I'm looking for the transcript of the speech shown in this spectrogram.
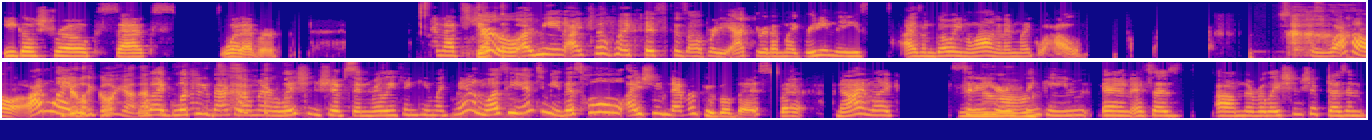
ego stroke, sex, whatever. And that's Yep. true. I mean, I feel like this is all pretty accurate. I'm like reading these as I'm going along, and I'm like, wow, wow. I'm You're like, like, oh yeah, that like looking sense. back at all my relationships and really thinking like man was he into me this whole i should have never googled this but now i'm like sitting here thinking and it says um the relationship doesn't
